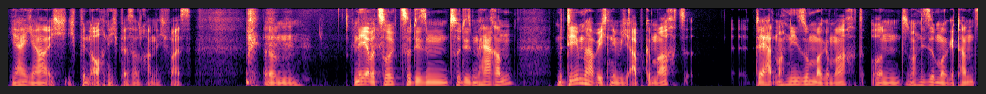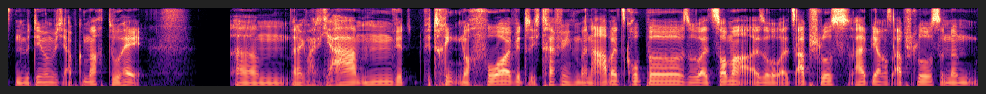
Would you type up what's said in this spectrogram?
Ja, ja, ich, ich bin auch nicht besser dran, ich weiß. ähm, nee, aber zurück zu diesem, zu diesem Herren. Mit dem habe ich nämlich abgemacht. Der hat noch nie Summer gemacht und noch nie Summer getanzt. Und mit dem habe ich abgemacht, du, hey. Ähm, weil er gemeint, hat, ja, hm, wir, wir trinken noch vor, wir, ich treffe mich mit meiner Arbeitsgruppe, so als Sommer, also als Abschluss, Halbjahresabschluss und dann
